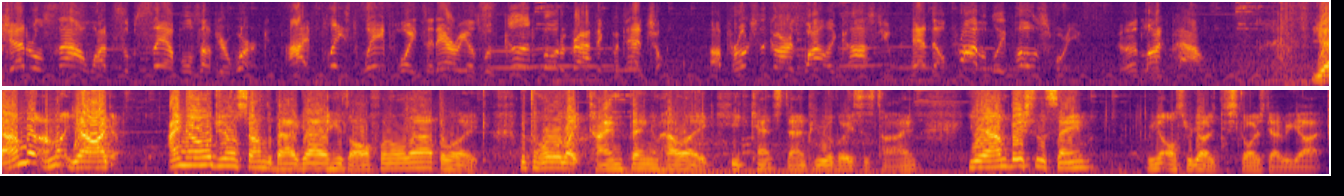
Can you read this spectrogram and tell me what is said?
General Tsao wants some samples of your work. I've placed waypoints in areas with good photographic potential. Approach the guards while in costume, and they'll probably pose for you. Good luck, pal. Yeah, I'm not, I'm not, yeah, like, I know General sounds a bad guy and he's awful and all that, but like, with the whole, like, time thing of how, like, he can't stand people to waste his time. Yeah, I'm basically the same. We know, also, we got a disguise guy we got.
